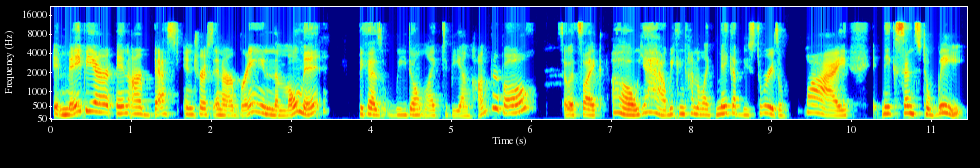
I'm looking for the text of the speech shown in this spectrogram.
it may be our in our best interest in our brain in the moment because we don't like to be uncomfortable. So it's like, oh yeah, we can kind of like make up these stories of why it makes sense to wait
